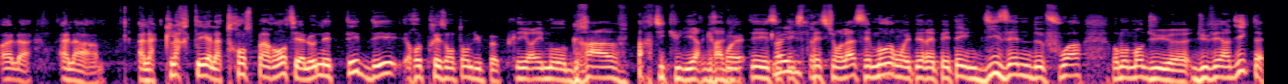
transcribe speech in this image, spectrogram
à la, à la à la clarté, à la transparence et à l'honnêteté des représentants du peuple. D'ailleurs, les mots grave, particulière gravité, cette expression-là, ces mots ont été répétés une dizaine de fois au moment du, euh, du verdict.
